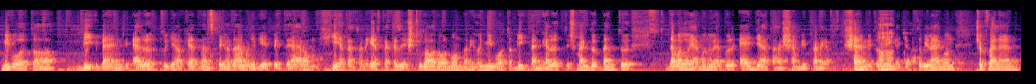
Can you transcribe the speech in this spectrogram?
mi volt a Big Bang előtt, ugye a kedvenc példám, hogy a GPT-3 hihetetlen értekezést tud arról mondani, hogy mi volt a Big Bang előtt, és megdöbbentő, de valójában ő ebből egyáltalán semmit nem ért. Semmit az ég egyet a világon, csak veled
